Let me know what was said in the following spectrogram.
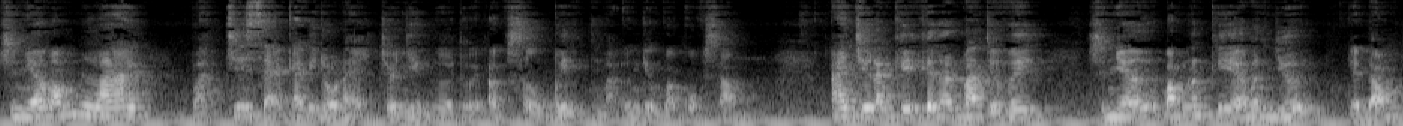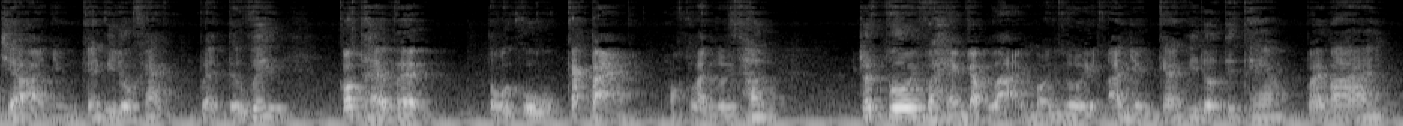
xin nhớ bấm like và chia sẻ cái video này cho nhiều người tuổi ất sửu biết mà ứng dụng vào cuộc sống ai chưa đăng ký kênh anh ba tử vi, xin nhớ bấm đăng ký ở bên dưới để đón chờ những cái video khác về tử vi, có thể về tuổi của các bạn hoặc là người thân. Rất vui và hẹn gặp lại mọi người ở những cái video tiếp theo. Bye bye.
